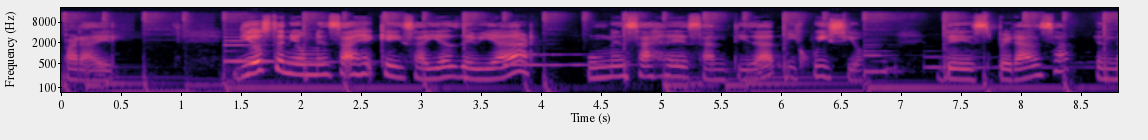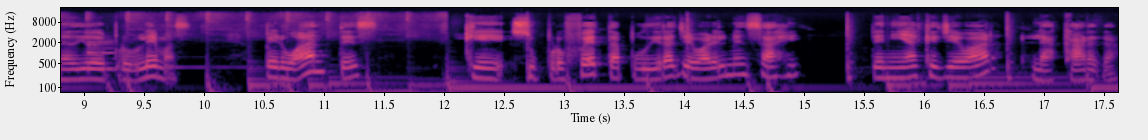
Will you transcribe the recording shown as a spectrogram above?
para Él. Dios tenía un mensaje que Isaías debía dar, un mensaje de santidad y juicio, de esperanza en medio de problemas. Pero antes que su profeta pudiera llevar el mensaje, tenía que llevar la carga.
